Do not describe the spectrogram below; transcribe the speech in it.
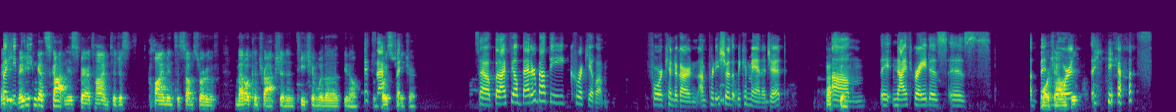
But Maybe, he- maybe he- you can get Scott in his spare time to just climb into some sort of metal contraption and teach him with a, you know, a voice Exactly. changer. so, but I feel better about the curriculum for kindergarten. I'm pretty sure that we can manage it. That's good. Um, the ninth grade is is a bit More more, challenging. yes.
